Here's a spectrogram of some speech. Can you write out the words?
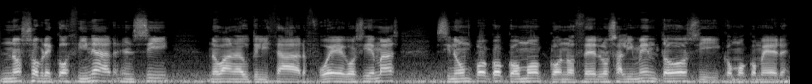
no sobre cocinar en sí, no van a utilizar fuegos y demás, sino un poco cómo conocer los alimentos y cómo comer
